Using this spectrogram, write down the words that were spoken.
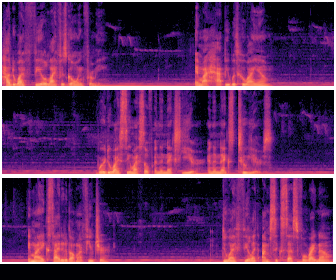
How do I feel life is going for me? Am I happy with who I am? Where do I see myself in the next year, in the next two years? Am I excited about my future? Do I feel like I'm successful right now?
